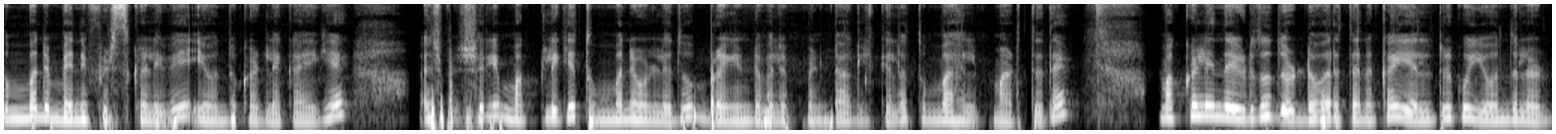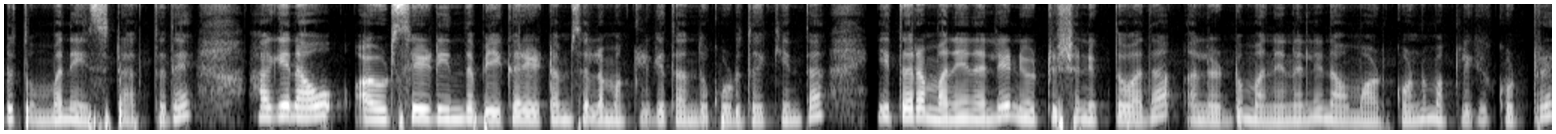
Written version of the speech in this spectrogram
ತುಂಬಾ ಬೆನಿಫಿಟ್ಸ್ಗಳಿವೆ ಈ ಒಂದು ಕಡಲೆಕಾಯಿಗೆ. ಎಸ್ಪೆಷಲಿ ಮಕ್ಕಳಿಗೆ ತುಂಬಾ ಒಳ್ಳೆಯದು ಬ್ರೈನ್ ಡೆವಲಪ್ಮೆಂಟ್ ಆಗಲಿಕ್ಕೆಲ್ಲ ತುಂಬ ಹೆಲ್ಪ್ ಮಾಡ್ತದೆ. ಮಕ್ಕಳಿಂದ ಹಿಡಿದು ದೊಡ್ಡವರ ತನಕ ಎಲ್ರಿಗೂ ಈ ಒಂದು ಲಡ್ಡು ತುಂಬಾ ಇಷ್ಟ ಆಗ್ತದೆ. ಹಾಗೆ ನಾವು ಔಟ್ಸೈಡಿಂದ ಬೇಕರಿ ಐಟಮ್ಸ್ ಎಲ್ಲ ಮಕ್ಕಳಿಗೆ ತಂದು ಕೊಡೋದಕ್ಕಿಂತ ಈ ಥರ ಮನೆಯಲ್ಲೇ ನ್ಯೂಟ್ರಿಷನ್ ಯುಕ್ತವಾದ ಲಡ್ಡು ಮನೆಯಲ್ಲೇ ನಾವು ಮಾಡಿಕೊಂಡು ಮಕ್ಕಳಿಗೆ ಕೊಟ್ಟರೆ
